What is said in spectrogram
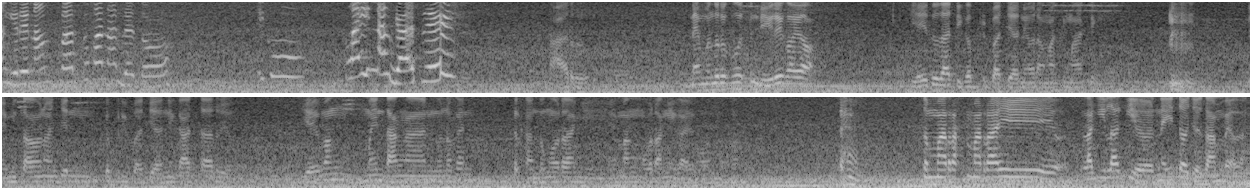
Akhirnya nampar. Tuh kan ada toh iku kelainan gak sih Taruh. Nek menurutku sendiri kayak ya itu tadi kepribadiannya orang masing-masing. Nek misalnya nanjen kepribadiannya kasar ya, ya emang main tangan ngono kan tergantung orangnya. Emang orangnya kayak ngono. Semarah marahi laki-laki ya, nek iso aja sampai lah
